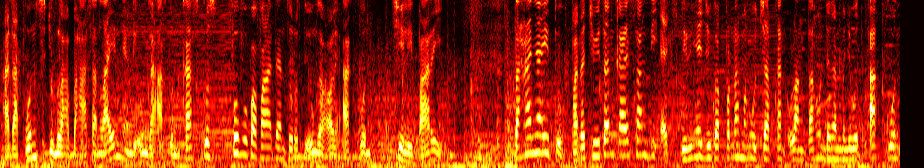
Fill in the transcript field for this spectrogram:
Adapun sejumlah bahasan lain yang diunggah akun Kaskus Fufu Fafa dan turut diunggah oleh akun Cilipari. Tak hanya itu, pada cuitan Kaisang di X, dirinya juga pernah mengucapkan ulang tahun dengan menyebut akun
